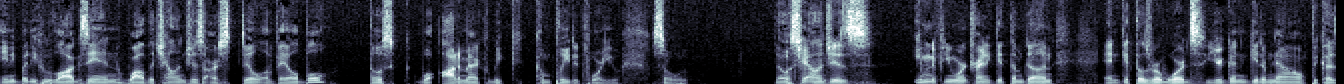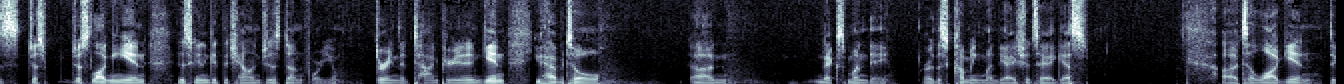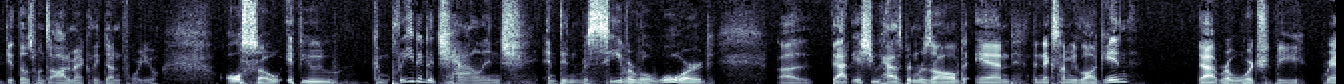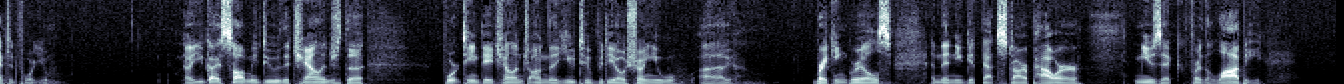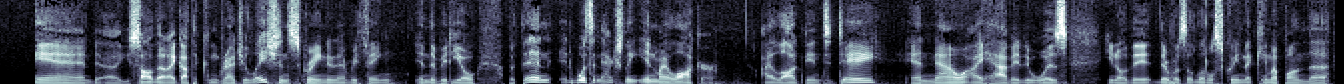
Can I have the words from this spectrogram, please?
anybody who logs in while the challenges are still available, those will automatically be completed for you. So those challenges, even if you weren't trying to get them done and get those rewards, you're going to get them now because just just logging in is going to get the challenges done for you during the time period. And again, you have until uh, next Monday or this coming Monday, I should say, I guess, uh, to log in to get those ones automatically done for you. Also, if you completed a challenge and didn't receive a reward, uh, that issue has been resolved, and the next time you log in, that reward should be granted for you. Now, you guys saw me do the challenge, the 14 day challenge on the YouTube video showing you uh, breaking grills, and then you get that star power music for the lobby. And uh, you saw that I got the congratulations screen and everything in the video, but then it wasn't actually in my locker. I logged in today, and now I have it. It was, you know, they, there was a little screen that came up on the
